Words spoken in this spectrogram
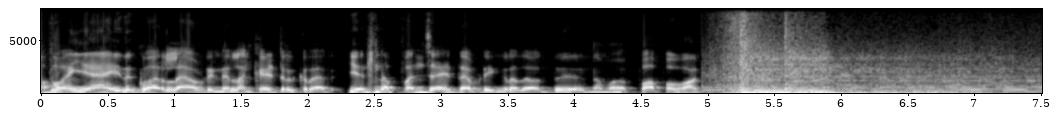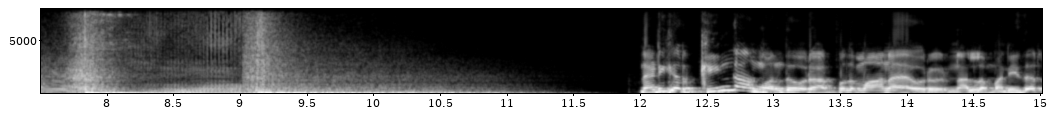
அப்ப ஏன் இதுக்கு வரல அப்படின்னு எல்லாம் கேட்டிருக்கிறாரு. என்ன பஞ்சாயத்து அப்படிங்கிறத வந்து நம்ம பார்ப்போம் வாங்க நடிகர் கிங்காங் வந்து ஒரு அற்புதமான ஒரு நல்ல மனிதர்.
